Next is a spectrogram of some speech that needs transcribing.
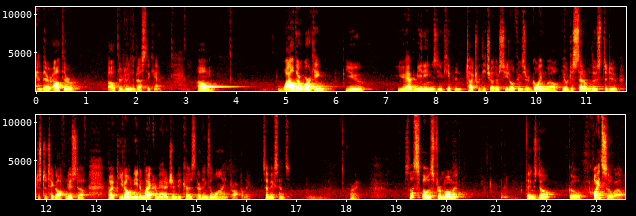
and they're out there, out there doing the best they can. Um, while they're working, you you have meetings, you keep in touch with each other so you know things are going well. You don't just set them loose to do, just to take off and do stuff. But you don't need to micromanage them because everything's aligned properly. Does that make sense? Mm-hmm. All right. So let's suppose for a moment things don't go quite so well.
